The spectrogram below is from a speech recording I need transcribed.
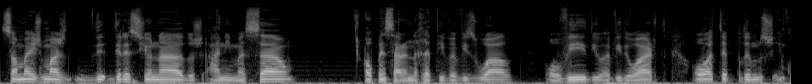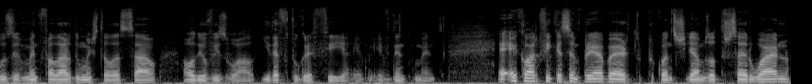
são meios mais direcionados à animação, ao pensar a narrativa visual, ao vídeo, à videoarte, ou até podemos inclusivamente falar de uma instalação audiovisual e da fotografia, evidentemente. É, é claro que fica sempre em aberto, porque quando chegamos ao terceiro ano,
